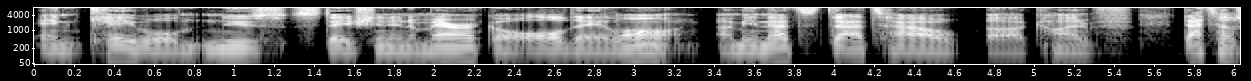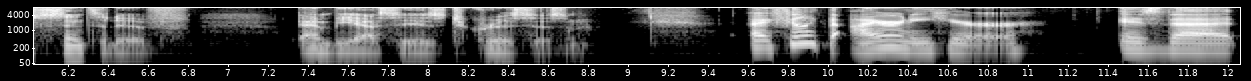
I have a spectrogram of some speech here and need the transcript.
and cable news station in America all day long. I mean, that's that's how uh, kind of that's how sensitive MBS is to criticism. I feel like the irony here is that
